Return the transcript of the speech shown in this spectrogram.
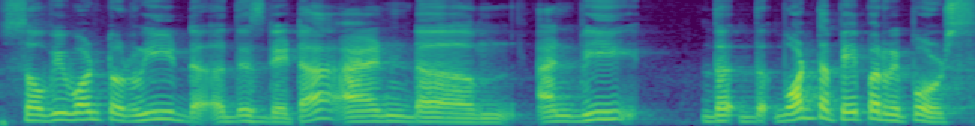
So, we want to read uh, this data and um, and we the, the what the paper reports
